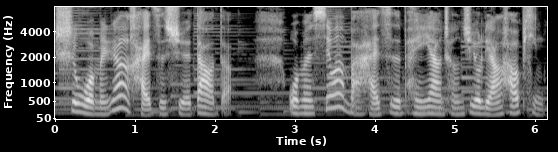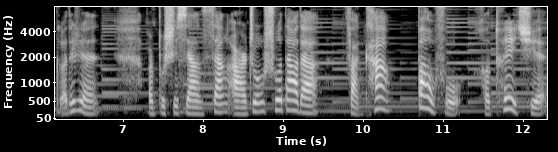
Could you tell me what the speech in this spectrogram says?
是我们让孩子学到的。我们希望把孩子培养成具有良好品格的人，而不是像三 R 中说到的反抗、报复和退却。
